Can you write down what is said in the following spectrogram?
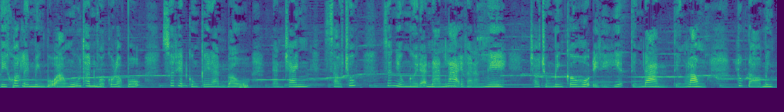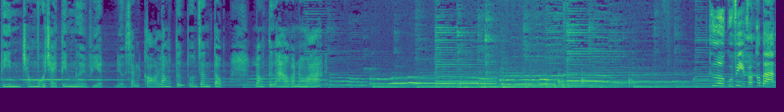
khi khoác lên mình bộ áo ngũ thân của câu lạc bộ, xuất hiện cùng cây đàn bầu, đàn tranh, sáo trúc, rất nhiều người đã nán lại và lắng nghe, cho chúng mình cơ hội để thể hiện tiếng đàn, tiếng lòng. Lúc đó mình tin trong mỗi trái tim người Việt đều sẵn có lòng tự tôn dân tộc, lòng tự hào văn hóa. Thưa quý vị và các bạn,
